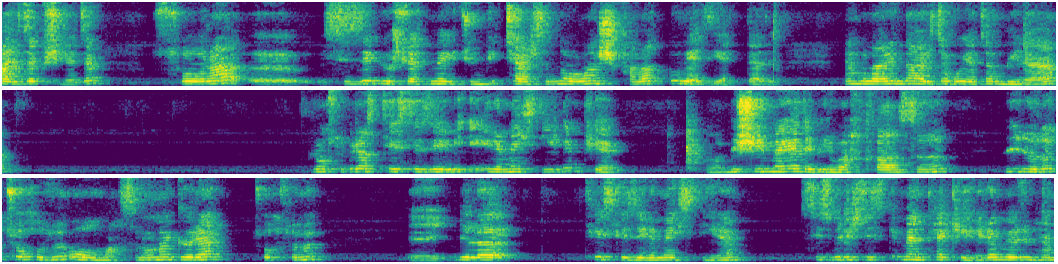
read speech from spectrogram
ayrıca bişirəcəm. Sonra e, sizə göstərmək üçün ki, içərisində olan şokolad bu vəziyyətdədir. Mən bunları indi ayrıca qoyacağam belə. Prosto biraz tez-tez elə, eləmək istəyirdim ki, bişirməyə də bir vaxt qalsın. Videoda çox uzun olmasın. Ona görə çoxsunu e, belə tez-tez eləmək istəyirəm. Siz bilirsiniz ki, mən tək eləyirəm, özüm həm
